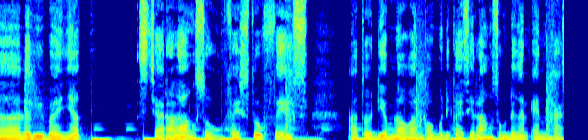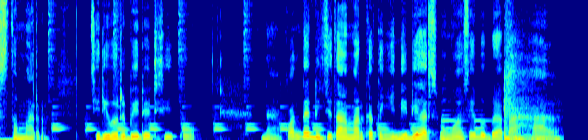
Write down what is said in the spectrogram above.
uh, lebih banyak secara langsung, face to face atau dia melakukan komunikasi langsung dengan end customer. Jadi berbeda di situ. Nah, konten digital marketing ini dia harus menguasai beberapa hal.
